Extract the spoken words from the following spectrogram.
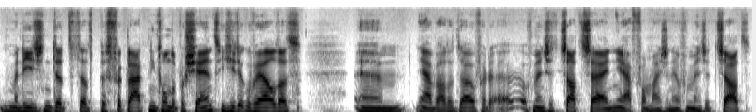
Maar die is, dat, dat verklaart niet 100%. Je ziet ook wel dat, ehm, ja, we hadden het over eh, of mensen het zat zijn. Ja, voor mij zijn heel veel mensen het zat.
